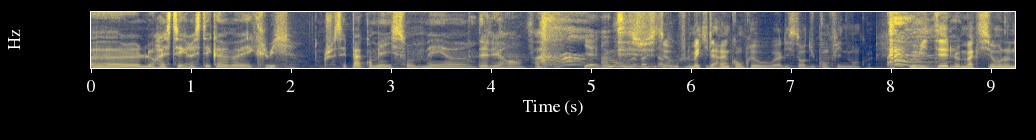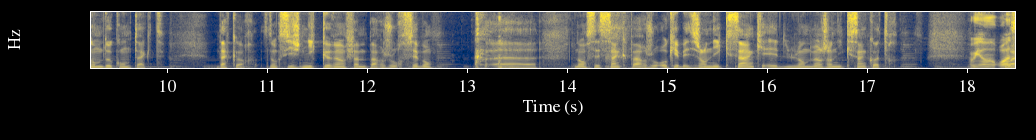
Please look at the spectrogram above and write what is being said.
Euh, le reste est resté quand même avec lui. Donc je sais pas combien ils sont, mais euh, Délirant. ça. Il y a du monde C'est là-bas. juste. Le mec, il a rien compris au- à l'histoire du confinement. Quoi. Faut éviter le maximum le nombre de contacts. D'accord. Donc si je nique que 20 femmes par jour, c'est bon. Euh, non, c'est 5 par jour. Ok, mais j'en nique 5 et le lendemain, j'en nique 5 autres. Oui, on a droit Ouais, à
